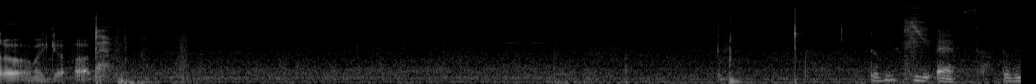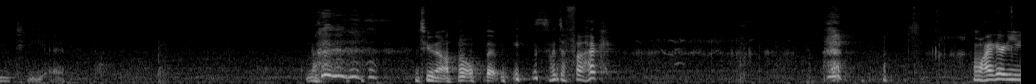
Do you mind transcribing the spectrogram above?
Oh my god. WTF. WTF. Do not know what that means. What the fuck? Why are you?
